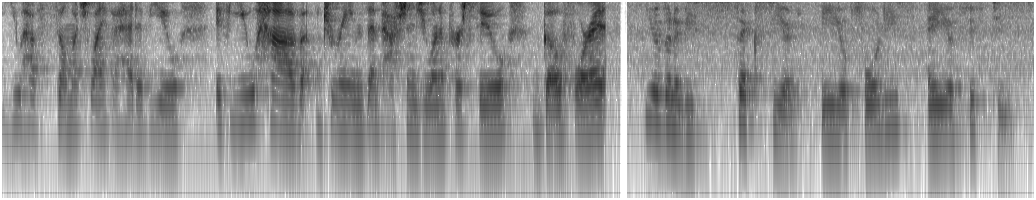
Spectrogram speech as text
You have so much life ahead of you. If you have dreams and passions you want to pursue, go for it. You're going to be sexier in your 40s and your 50s.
